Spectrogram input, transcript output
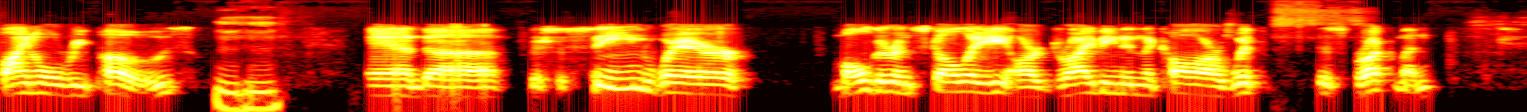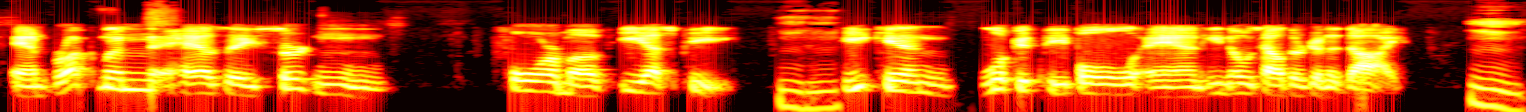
Final Repose, mm-hmm. and uh, there's a scene where Mulder and Scully are driving in the car with this Bruckman, and Bruckman has a certain form of ESP. Mm-hmm. He can look at people and he knows how they're going to die. Mm.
